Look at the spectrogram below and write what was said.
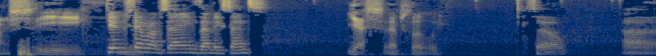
I see. Do you understand what I'm saying? Does that make sense? Yes, absolutely. So, uh,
